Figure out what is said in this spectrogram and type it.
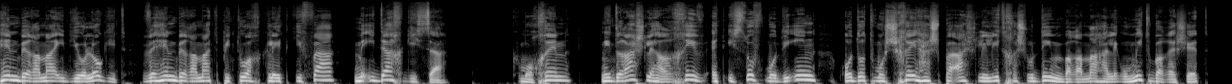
הן ברמה אידיאולוגית והן ברמת פיתוח כלי תקיפה, מאידך גיסא. כמו כן, נדרש להרחיב את איסוף מודיעין אודות מושכי השפעה שלילית חשודים ברמה הלאומית ברשת,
